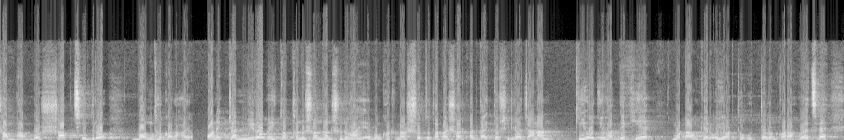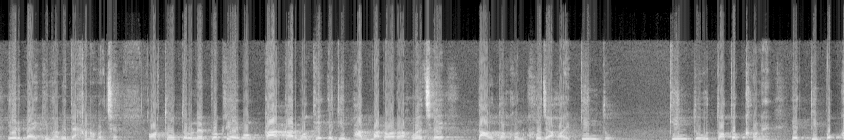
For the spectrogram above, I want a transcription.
সম্ভাব্য সব ছিদ্র বন্ধ করা হয়। অনেকটা নীরবেই তথ্যানুসন্ধান শুরু হয় এবং ঘটনার সত্যতা পায় সরকার। দায়িত্বশীলরা জানান, কি অজুহাত দেখিয়ে মোটা অঙ্কের ওই অর্থ উত্তোলন করা হয়েছে, এর ব্যয় কীভাবে দেখানো হয়েছে, অর্থ উত্তোলনের প্রক্রিয়া এবং কার কার মধ্যে এটি ভাগ বাটোয়ারা হয়েছে, তাও তখন খোঁজা হয়। কিন্তু কিন্তু ততক্ষণে একটি পক্ষ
